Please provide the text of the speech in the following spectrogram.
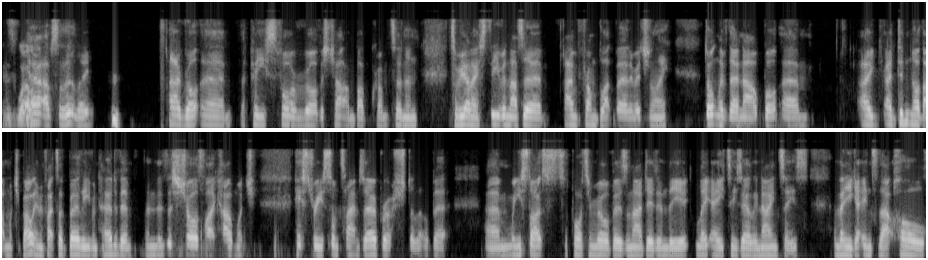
as well. Yeah, absolutely. I wrote um, a piece for Rovers Chat on Bob Crompton, and to be honest, even as a I'm from Blackburn originally, don't live there now, but um, I, I didn't know that much about him. In fact, I'd barely even heard of him. And this shows like how much history is sometimes airbrushed a little bit. Um, when you start supporting Rovers, and I did in the late 80s, early 90s, and then you get into that whole,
